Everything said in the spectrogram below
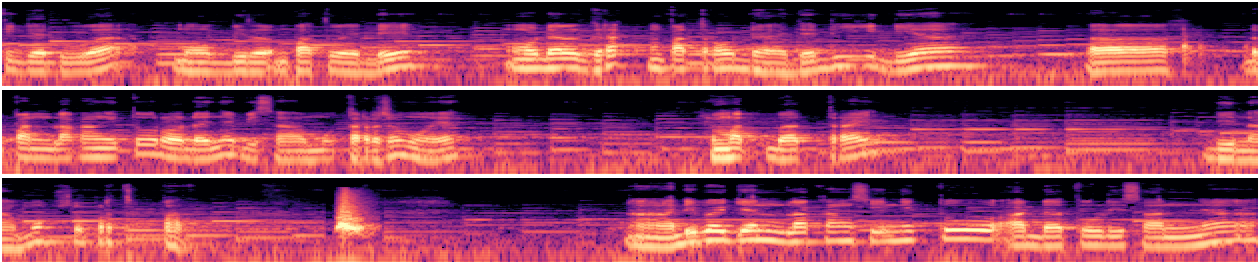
32 mobil 4WD model gerak 4 roda. Jadi dia uh, depan belakang itu rodanya bisa muter semua ya. Hemat baterai dinamo super cepat. Nah di bagian belakang sini tuh ada tulisannya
